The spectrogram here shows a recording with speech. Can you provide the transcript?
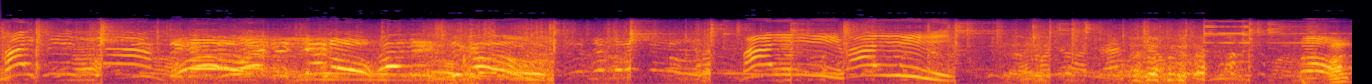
Vai Cristian! Vai, Cristiano! Vai! Vai! Al-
